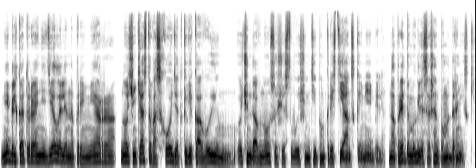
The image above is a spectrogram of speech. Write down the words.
Мебель, которую они делали, например, но ну, очень часто восходит к вековым, очень давно существующим типам крестьянской мебели, но при этом выглядит совершенно по-модернистски.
